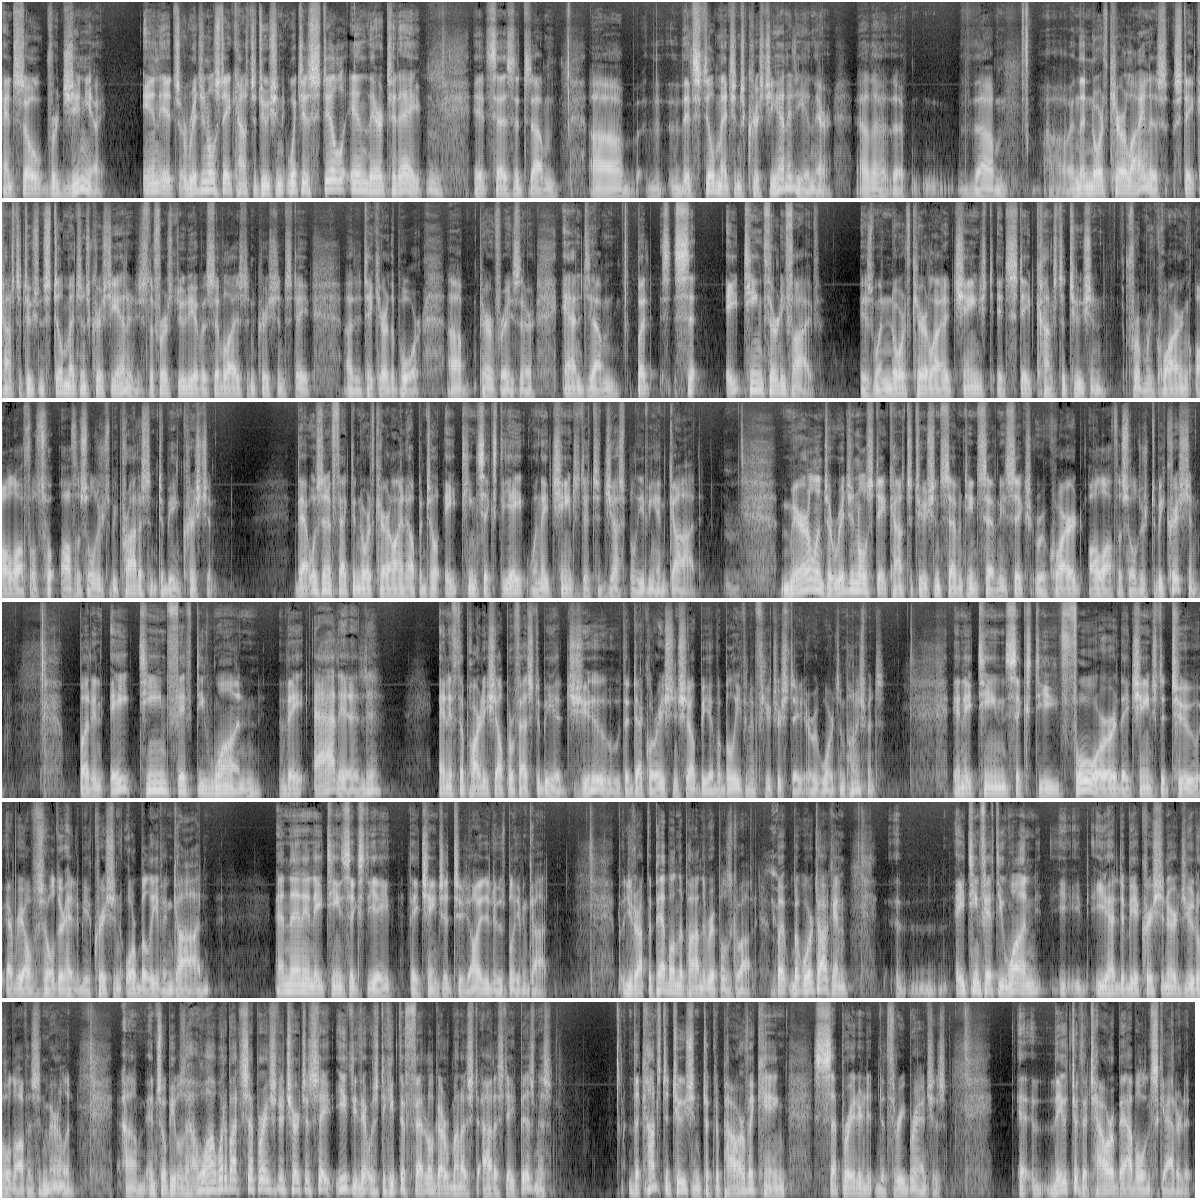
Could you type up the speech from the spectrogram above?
And so Virginia, in its original state constitution, which is still in there today, mm. it says it's um, uh, it still mentions Christianity in there. Uh, the the the um, uh, and then North Carolina's state constitution still mentions Christianity. It's the first duty of a civilized and Christian state uh, to take care of the poor. Uh, paraphrase there. And um, but 1835 is when North Carolina changed its state constitution from requiring all office, office holders to be Protestant to being Christian. That was in effect in North Carolina up until 1868 when they changed it to just believing in God. Maryland's original state constitution, 1776, required all office holders to be Christian. But in 1851, they added, and if the party shall profess to be a Jew, the declaration shall be of a belief in a future state of rewards and punishments. In 1864, they changed it to every office holder had to be a Christian or believe in God. And then in 1868, they changed it to all you do is believe in God. You drop the pebble in the pond, the ripples go out. But but we're talking 1851. You had to be a Christian or a Jew to hold office in Maryland. Um, and so people say, oh, well, what about separation of church and state? Easy. That was to keep the federal government out of state business. The Constitution took the power of a king, separated it into three branches. Uh, they took the Tower of Babel and scattered it.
